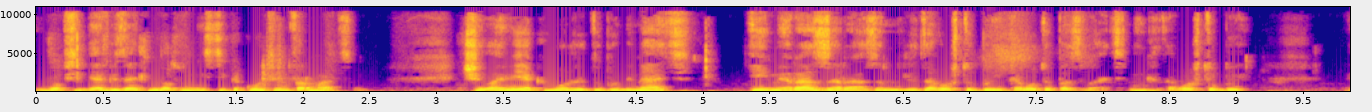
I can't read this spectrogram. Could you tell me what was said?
вовсе не обязательно должно нести какую-то информацию. Человек может упоминать имя раз за разом для того, чтобы кого-то позвать, не для того, чтобы э,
